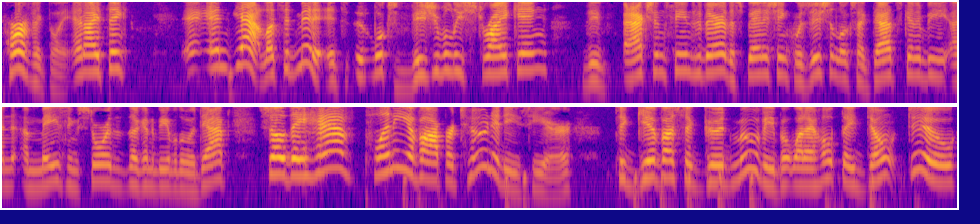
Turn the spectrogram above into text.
perfectly, and I think, a- and yeah, let's admit it. It it looks visually striking. The action scenes are there. The Spanish Inquisition looks like that's going to be an amazing story that they're going to be able to adapt. So they have plenty of opportunities here to give us a good movie. But what I hope they don't do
